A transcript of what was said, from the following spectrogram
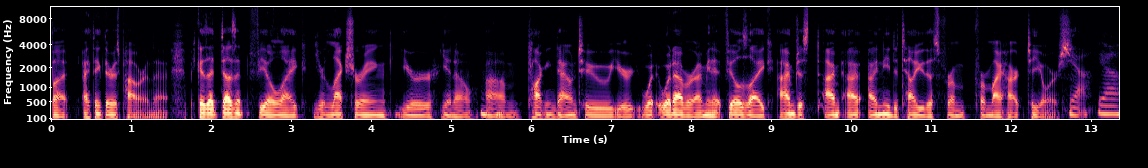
but i think there is power in that because it doesn't feel like you're lecturing you're you know um, talking down to your what, whatever i mean it feels like i'm just I'm, I, I need to tell you this from from my heart to yours Yeah. Yeah.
